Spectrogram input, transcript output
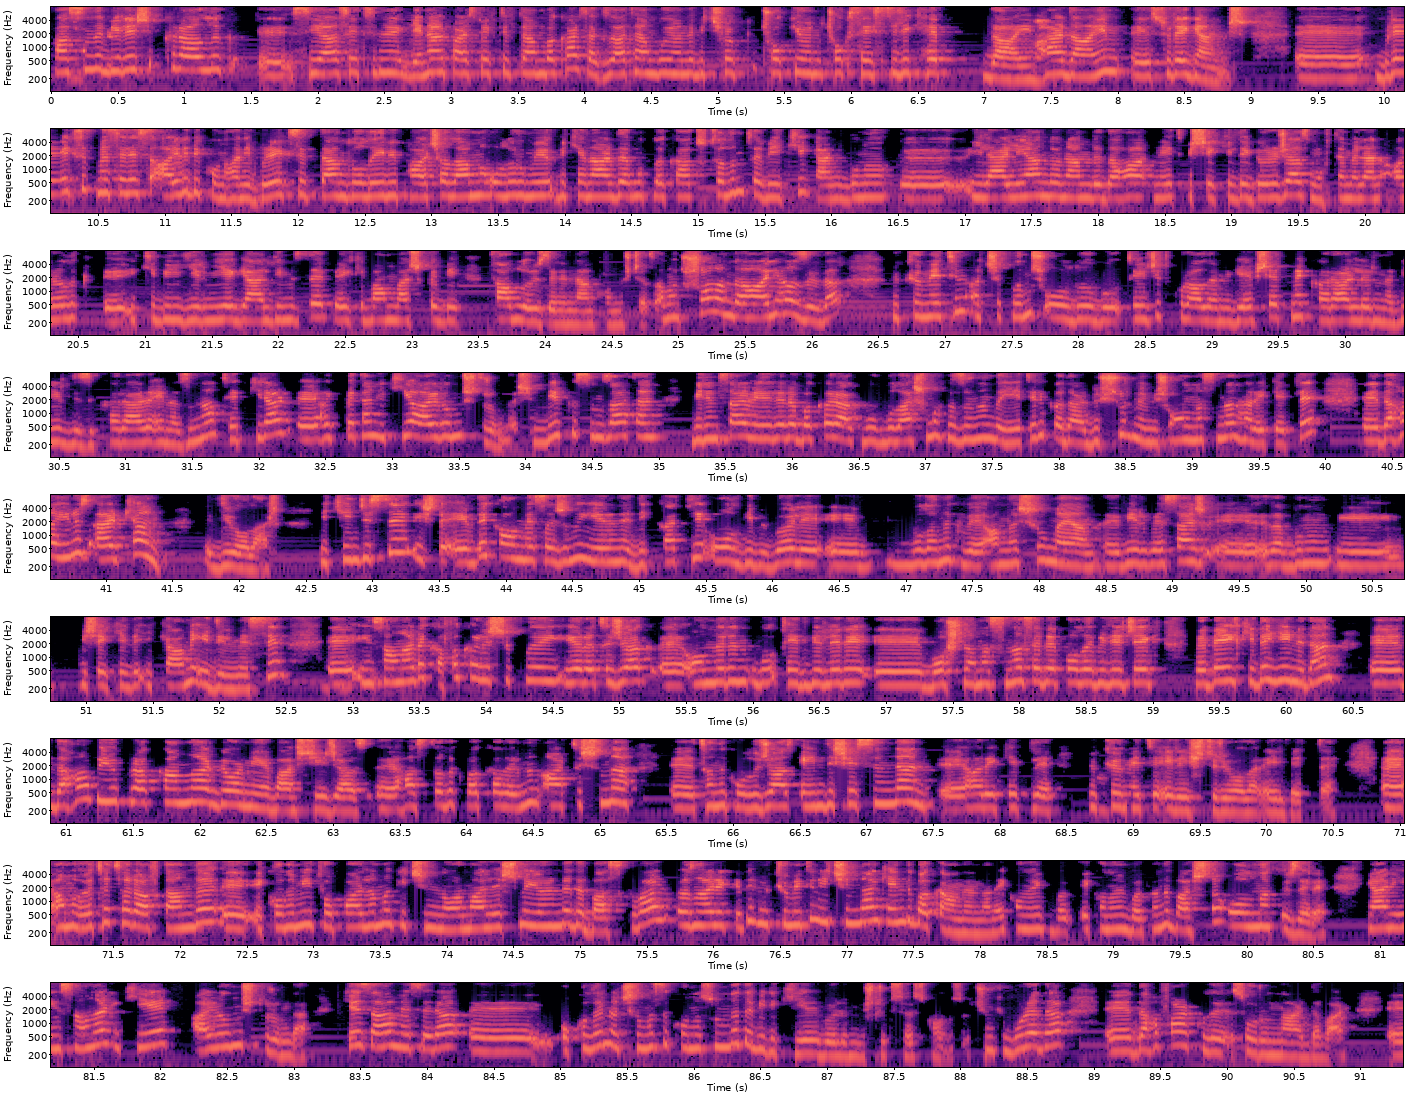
Aslında Birleşik Krallık e, siyasetine genel perspektiften bakarsak zaten bu yönde bir çok çok yönlü çok seslilik hep daim, her daim e, süre gelmiş. E, Brexit meselesi ayrı bir konu. Hani Brexit'ten dolayı bir parçalanma olur mu bir kenarda mutlaka tutalım tabii ki. Yani bunu e, ilerleyen dönemde daha net bir şekilde göreceğiz. Muhtemelen Aralık e, 2020'ye geldiğimizde belki bambaşka bir tablo üzerinden konuşacağız. Ama şu anda hali hazırda hükümetin açıklamış olduğu bu tecrit kurallarını gevşetme kararlarına bir dizi kararı en azından tepkiler e, hakikaten ikiye ayrılmış durumda. Şimdi bir kısım zaten bilimsel verilere bakarak bu bulaşma hızının da yeteri kadar düşürmemiş olması olmasından hareketle daha henüz erken diyorlar. İkincisi işte evde kal mesajının yerine dikkatli ol gibi böyle e, bulanık ve anlaşılmayan e, bir mesaj e, da bunun bir şekilde ikame edilmesi e, insanlarda kafa karışıklığı yaratacak, e, onların bu tedbirleri e, boşlamasına sebep olabilecek ve belki de yeniden e, daha büyük rakamlar görmeye başlayacağız. E, hastalık vakalarının artışına e, tanık olacağız endişesinden e, hareketle hükümeti eleştiriyorlar elbette. E, ama öte taraftan da e, ekonomiyi toparlamak için normalleşme yönünde de baskı var. Özellikle de hükümetin içinden kendi bakanlarından, ekonomi, ekonomi bakanı başta olmak üzere. Yani insanlar ikiye ayrılmış durumda. Keza mesela e, okulların açılması konusunda da bir ikiye bölünmüşlük söz konusu. Çünkü burada e, daha farklı sorunlar da var. E,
